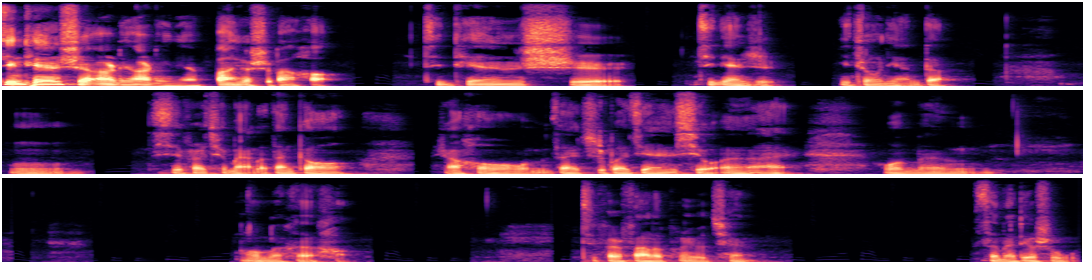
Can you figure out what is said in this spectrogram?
今天是二零二零年八月十八号，今天是纪念日一周年的。嗯，媳妇儿去买了蛋糕，然后我们在直播间秀恩爱，我们我们很好。媳妇儿发了朋友圈，三百六十五，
